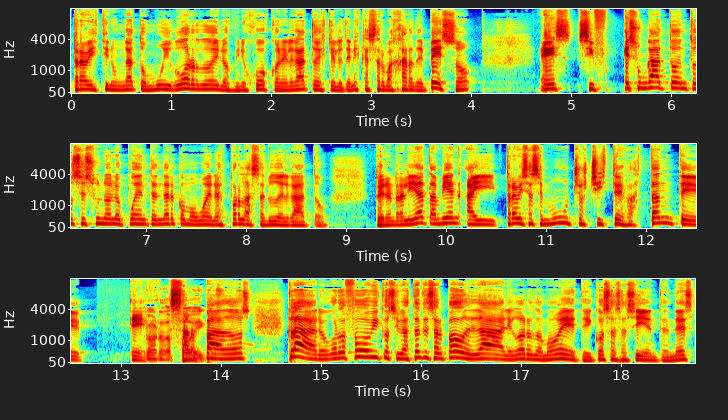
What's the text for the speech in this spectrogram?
Travis tiene un gato muy gordo y los minijuegos con el gato es que lo tenés que hacer bajar de peso. Es, si es un gato, entonces uno lo puede entender como, bueno, es por la salud del gato. Pero en realidad también hay. Travis hace muchos chistes bastante. Eh, zarpados. Claro, gordofóbicos y bastante zarpados de dale, gordo, movete y cosas así, ¿entendés?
